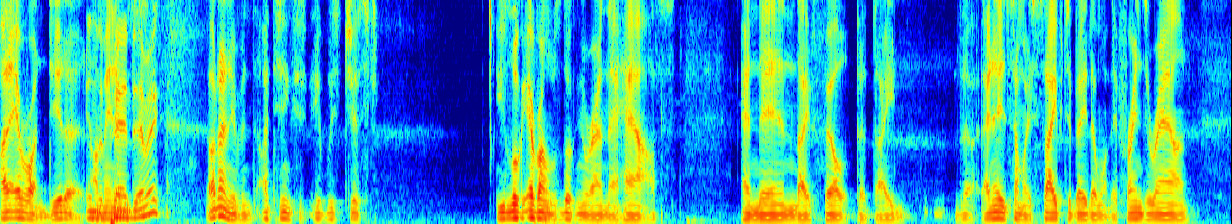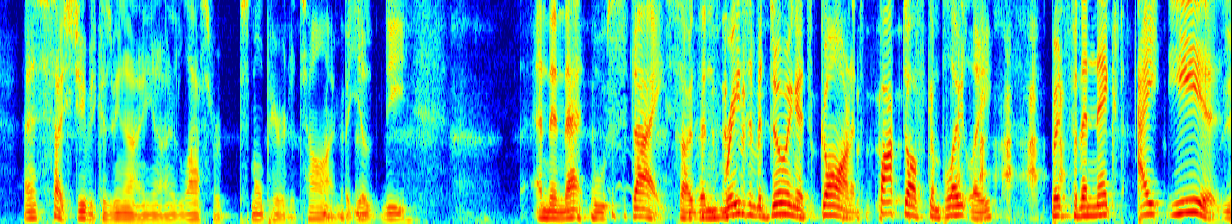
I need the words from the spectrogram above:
I, everyone did it in I the mean, it was- pandemic? I don't even. I think it was just. You look. Everyone was looking around their house, and then they felt that they that they needed somewhere safe to be. They want their friends around, and it's so stupid because we know you know it lasts for a small period of time, but you the. And then that will stay. So the reason for doing it's gone. It's fucked off completely. But for the next eight years,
